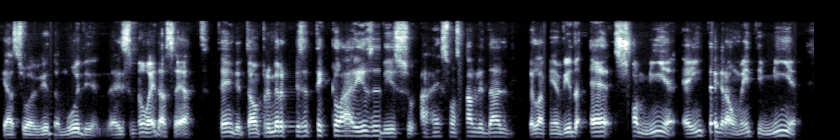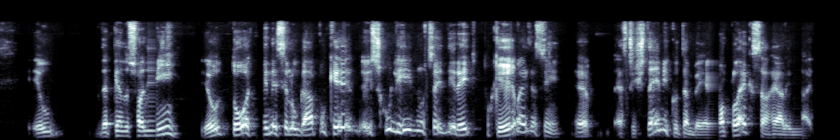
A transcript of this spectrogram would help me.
que a sua vida mude, né? isso não vai dar certo, entende? Então, a primeira coisa é ter clareza disso. A responsabilidade pela minha vida é só minha, é integralmente minha. Eu dependo só de mim. Eu estou aqui nesse lugar porque eu escolhi, não sei direito porquê, mas assim, é, é sistêmico também, é complexa a realidade.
